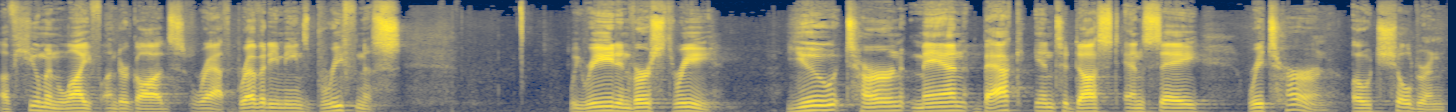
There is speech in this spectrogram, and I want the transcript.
of human life under God's wrath. Brevity means briefness. We read in verse 3 You turn man back into dust and say, Return, O children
